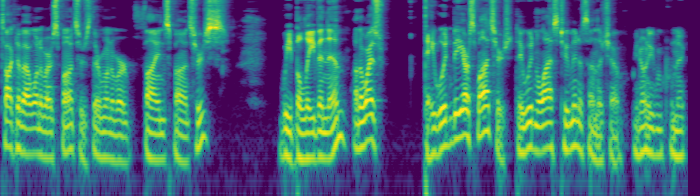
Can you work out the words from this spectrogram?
talking about one of our sponsors, they're one of our fine sponsors. We believe in them. Otherwise, they wouldn't be our sponsors. They wouldn't last two minutes on the show. We don't even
